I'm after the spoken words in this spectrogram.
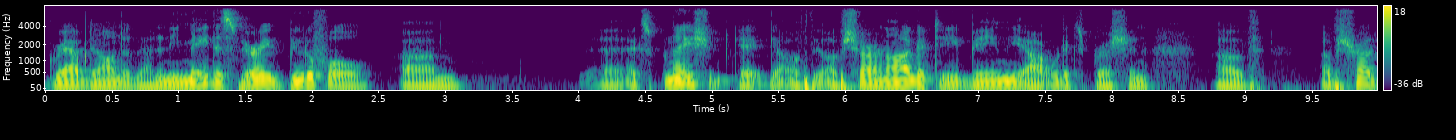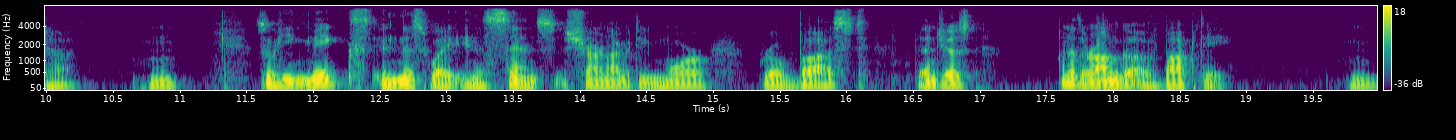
grabbed onto that, and he made this very beautiful um, uh, explanation of, the, of Sharanagati being the outward expression of of Shraddha. Hmm? So he makes, in this way, in a sense, Sharanagati more robust than just another anga of bhakti. Hmm?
